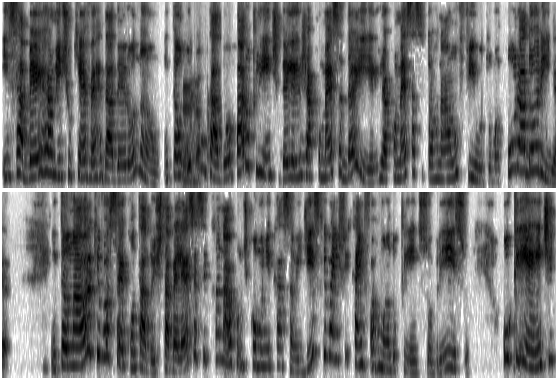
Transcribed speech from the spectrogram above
e saber realmente o que é verdadeiro ou não. Então, o contador, para o cliente dele, ele já começa daí, ele já começa a se tornar um filtro, uma curadoria. Então, na hora que você, contador, estabelece esse canal de comunicação e diz que vai ficar informando o cliente sobre isso, o cliente,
